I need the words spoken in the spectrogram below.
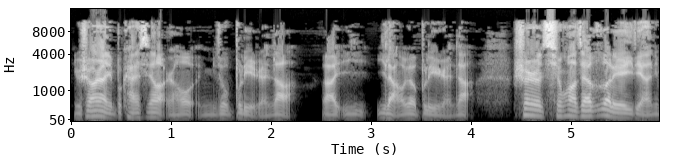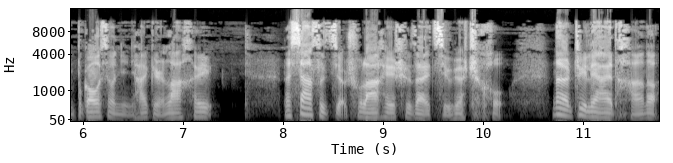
女生让你不开心了，然后你就不理人家了啊？一一两个月不理人家，甚至情况再恶劣一点，你不高兴，你你还给人拉黑。那下次解除拉黑是在几个月之后？那这恋爱谈的，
